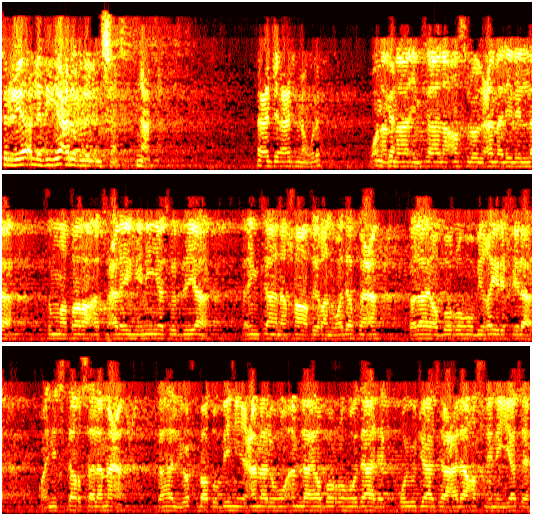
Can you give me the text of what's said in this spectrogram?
في الرياء الذي يعرض للإنسان. نعم. أعد, أعد من أوله وأما إن كان أصل العمل لله ثم طرأت عليه نية الرياء فإن كان خاطرا ودفعه فلا يضره بغير خلاف. وإن استرسل معه فهل يحبط به عمله أم لا يضره ذلك ويجازى على أصل نيته؟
